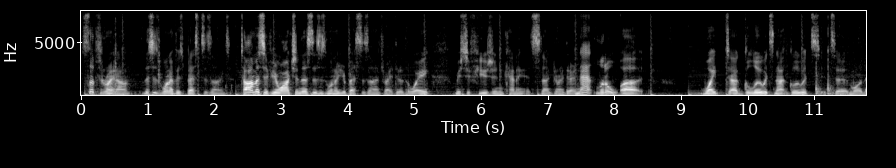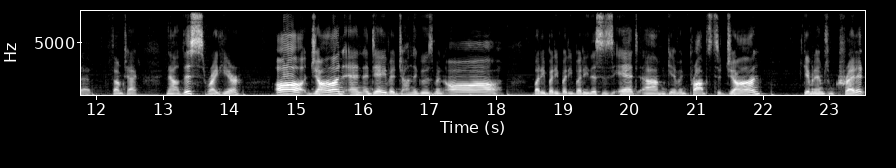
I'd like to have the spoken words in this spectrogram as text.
Slips it right on. This is one of his best designs. Thomas, if you're watching this, this is one of your best designs right there. The way Mr. Fusion kind of snugged right there. And that little uh, white uh, glue. It's not glue. It's it's uh, more that thumbtack. Now this right here. Oh, John and David, John de Guzman. Oh, buddy, buddy, buddy, buddy. This is it. Um, giving props to John, giving him some credit.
